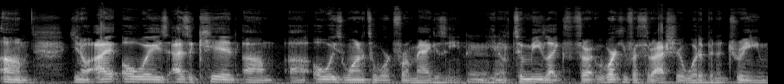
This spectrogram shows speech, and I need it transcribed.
um, you know, I always, as a kid, um, uh, always wanted to work for a magazine. You know, to me, like thr working for Thrasher would have been a dream.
